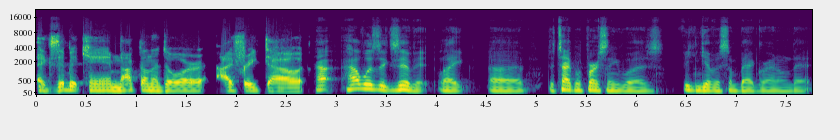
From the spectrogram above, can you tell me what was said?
Xzibit came knocked on the door i freaked out How how was Xzibit like? Uh, the type of person he was. If you can give us some background on that.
